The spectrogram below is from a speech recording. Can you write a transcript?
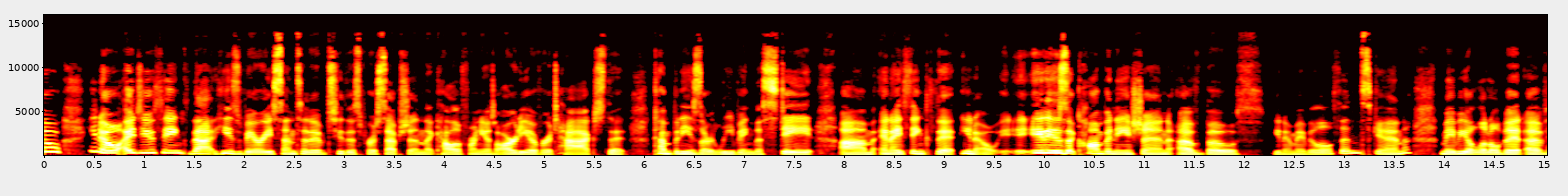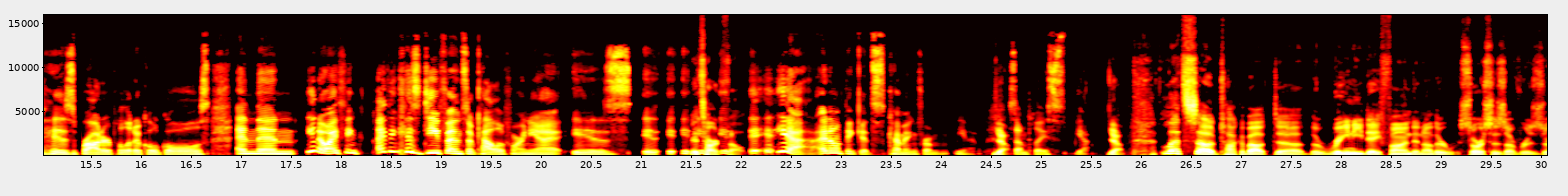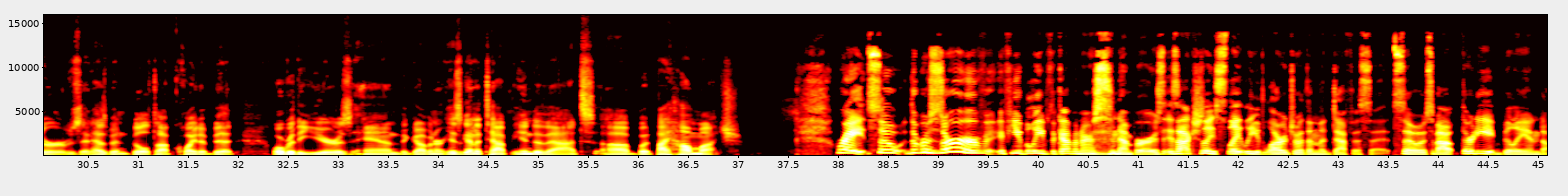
you know, I do think that he's very sensitive to this perception that California is already overtaxed, that companies are leaving the state. Um, and I think that, you know, it, is a combination of both, you know, maybe a little thin skin, maybe a little bit of his broader political goals. And then, you know, I think, I think his defense of California is, it, it, it's heartfelt yeah, I don't think it's coming from you know yeah. someplace. Yeah, yeah. Let's uh, talk about uh, the rainy day fund and other sources of reserves. It has been built up quite a bit over the years, and the governor is going to tap into that. Uh, but by how much? Right. So the reserve, if you believe the governor's numbers, is actually slightly larger than the deficit. So it's about $38 billion.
